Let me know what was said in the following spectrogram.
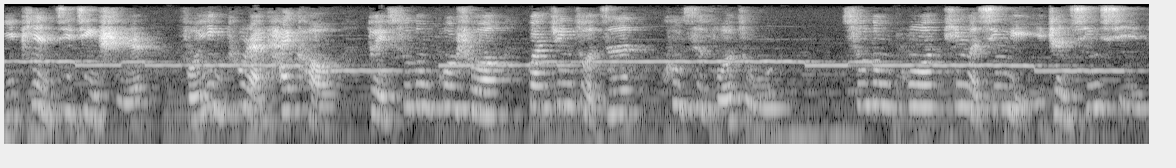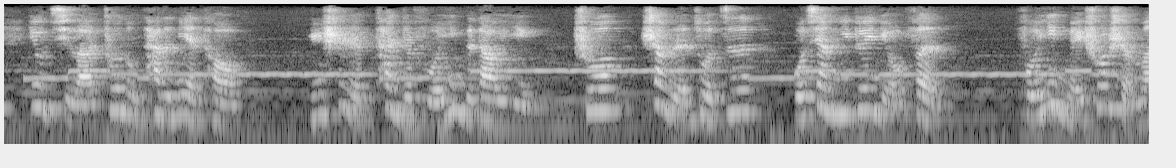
一片寂静时，佛印突然开口对苏东坡说：“观君坐姿，酷似佛祖。”苏东坡听了，心里一阵欣喜，又起了捉弄他的念头。于是看着佛印的倒影，说：“上人坐姿，活像一堆牛粪。”佛印没说什么，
